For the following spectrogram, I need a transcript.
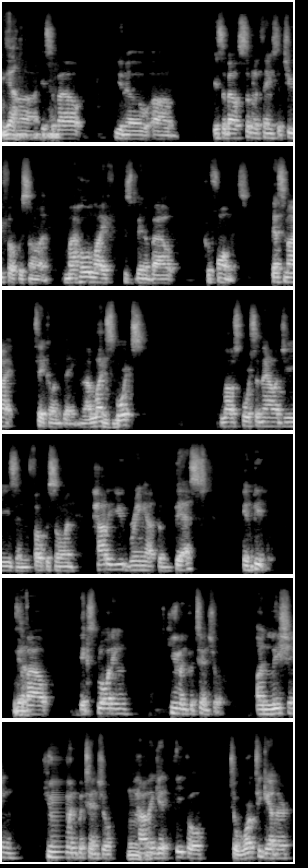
Yeah. Uh, it's about, you know, um, it's about some of the things that you focus on. My whole life has been about performance. That's my take on things. I like mm-hmm. sports, a lot of sports analogies, and focus on how do you bring out the best in people. It's yeah. about exploiting human potential, unleashing human potential, mm-hmm. how to get people to work together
